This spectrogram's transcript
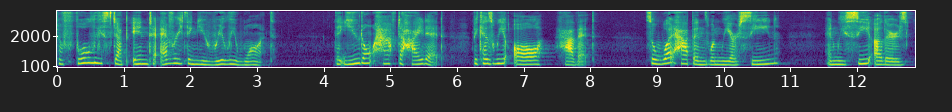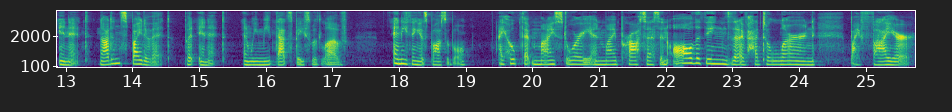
to fully step into everything you really want. That you don't have to hide it because we all have it. So, what happens when we are seen and we see others in it, not in spite of it, but in it, and we meet that space with love? Anything is possible. I hope that my story and my process and all the things that I've had to learn by fire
